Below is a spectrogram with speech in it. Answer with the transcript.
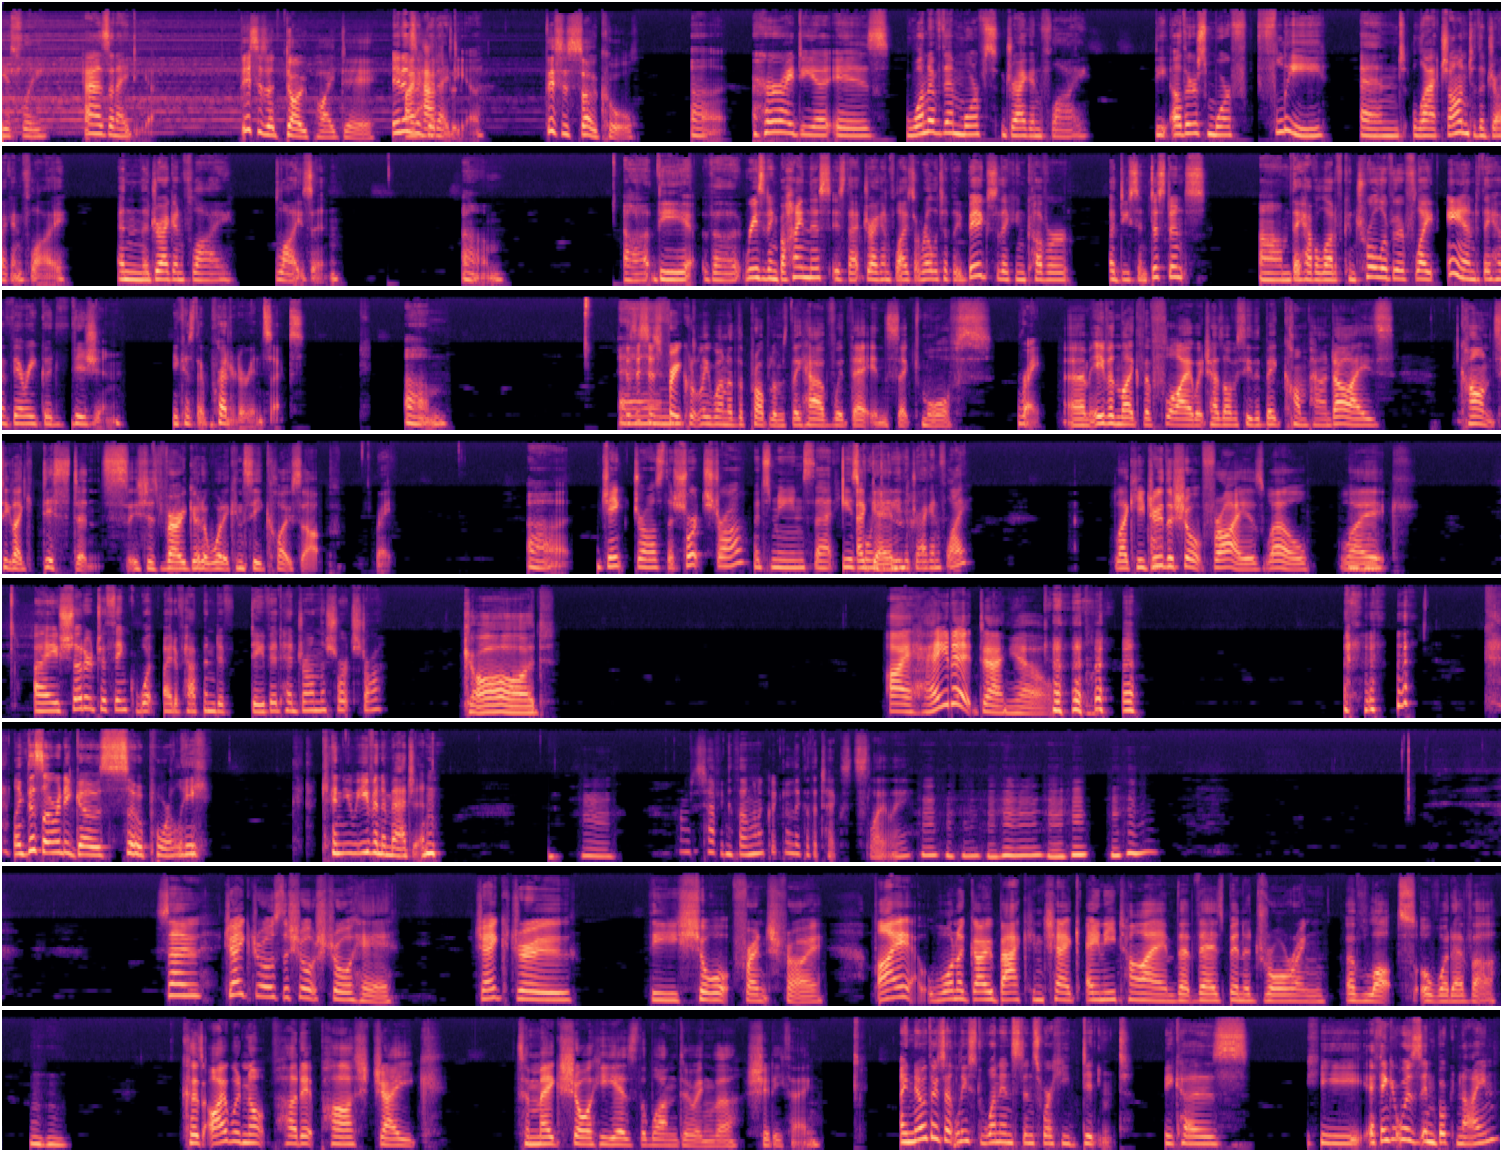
previously, has an idea. This is a dope idea. It is I a good to- idea. This is so cool. Uh, her idea is one of them morphs dragonfly, the others morph flea and latch on to the dragonfly, and the dragonfly flies in. Um, uh, the the reasoning behind this is that dragonflies are relatively big, so they can cover a decent distance. Um, they have a lot of control over their flight, and they have very good vision because they're predator insects. Um, Because this is frequently one of the problems they have with their insect morphs. right. Um, even like the fly, which has obviously the big compound eyes, can't see like distance. It's just very good at what it can see close up. Right. Uh, Jake draws the short straw, which means that he's going to be the dragonfly. Like he drew the short fry as well. Like I shudder to think what might have happened if David had drawn the short straw. God. I hate it, Danielle. like this already goes so poorly. Can you even imagine? hmm. I'm just having a thought. I'm going to quickly look at the text slightly. Hmm, hmm, hmm, so, Jake draws the short straw here. Jake drew the short French fry. I want to go back and check any time that there's been a drawing of lots or whatever. Mm-hmm. Because I would not put it past Jake to make sure he is the one doing the shitty thing. I know there's at least one instance where he didn't because he I think it was in book 9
